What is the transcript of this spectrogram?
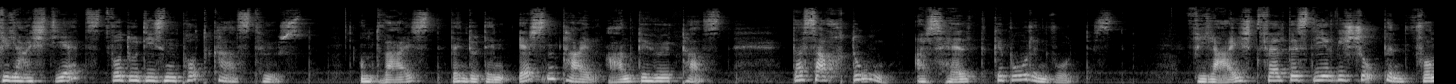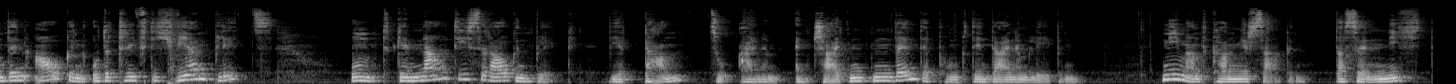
Vielleicht jetzt, wo du diesen Podcast hörst und weißt, wenn du den ersten Teil angehört hast, dass auch du als Held geboren wurdest. Vielleicht fällt es dir wie Schuppen von den Augen oder trifft dich wie ein Blitz. Und genau dieser Augenblick wird dann zu einem entscheidenden Wendepunkt in deinem Leben. Niemand kann mir sagen, dass er nicht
